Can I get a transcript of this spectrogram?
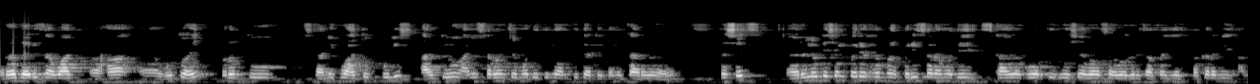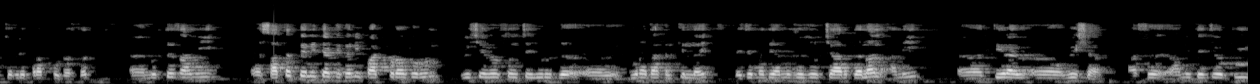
रहदारीचा वाद हा होतो आहे परंतु स्थानिक वाहतूक पोलीस आरटीओ आणि सर्वांच्या मदतीने आमची त्या ठिकाणी कारवाई आहे. तसेच रिलोटेशन रेल्वे परिसर परिसरामध्ये स्कायवॉकवरती वेश्या व्यवसाय वगैरे चालतात या तक्रारी आमच्याकडे प्राप्त होत असतात. नुकतेच आम्ही सातत्याने त्या ठिकाणी पाठपुरावा करून विषय व्यवसायाच्या विरुद्ध गुन्हा दाखल केला आहे. त्याच्यामध्ये आम्ही जवळजवळ चार दलाल आणि तेरा वेशा असं आम्ही त्याच्यावरती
